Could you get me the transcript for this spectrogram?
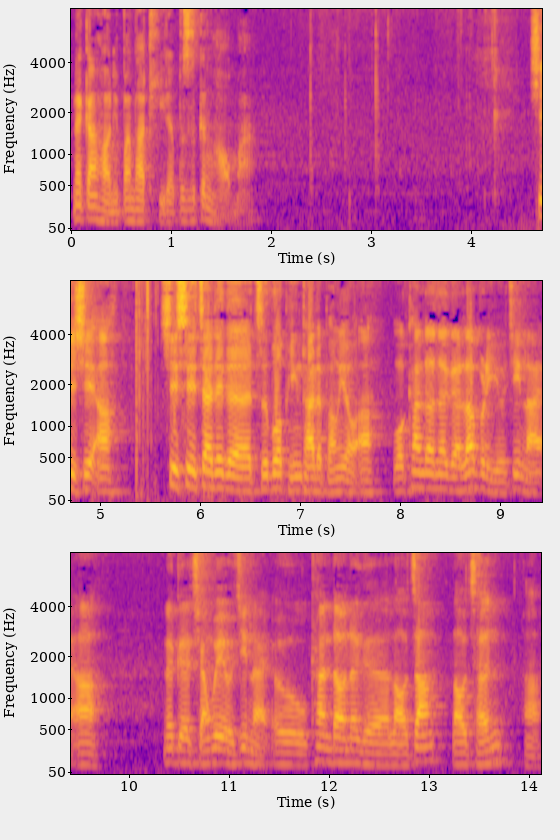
那刚好你帮他提了，不是更好吗？谢谢啊，谢谢在这个直播平台的朋友啊，我看到那个 Lovely 有进来啊，那个蔷薇有进来，哦，看到那个老张、老陈啊，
